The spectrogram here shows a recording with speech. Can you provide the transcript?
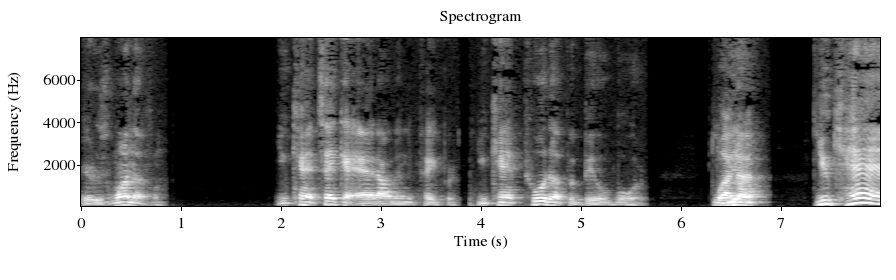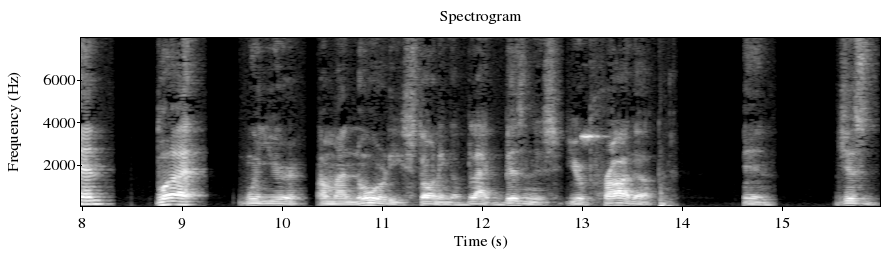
Here's one of them. You can't take an ad out in the paper. You can't put up a billboard. Why you not? You can, but when you're a minority starting a black business, your product and just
